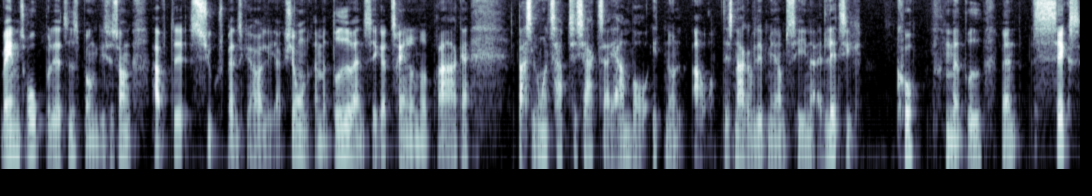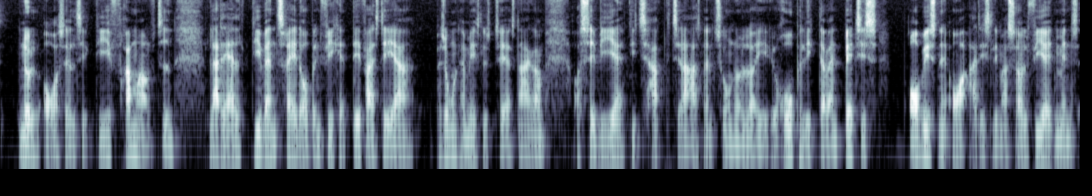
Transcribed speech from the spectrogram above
vanens ro på det her tidspunkt i sæsonen har haft øh, syv spanske hold i aktion. Real Madrid vandt sikkert 3-0 mod Braga. Barcelona tabte til Shakhtar i Hamburg 1-0. Au, det snakker vi lidt mere om senere. Atletico Madrid vandt 6-0 over Celtic. De er fremragende for tiden. La Real, de vandt 3 over Benfica. Det er faktisk det, jeg personligt har mest lyst til at snakke om. Og Sevilla, de tabte til Arsenal 2-0, og i Europa League, der vandt Betis overbevisende over Addis Limassol 4-1, mens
